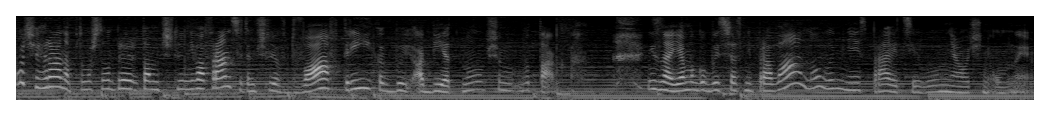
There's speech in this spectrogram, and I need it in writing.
очень рано, потому что, например, там чуть ли не во Франции, там чуть ли в 2, в 3 как бы обед, ну, в общем, вот так. Не знаю, я могу быть сейчас не права, но вы меня исправите, вы у меня очень умные.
